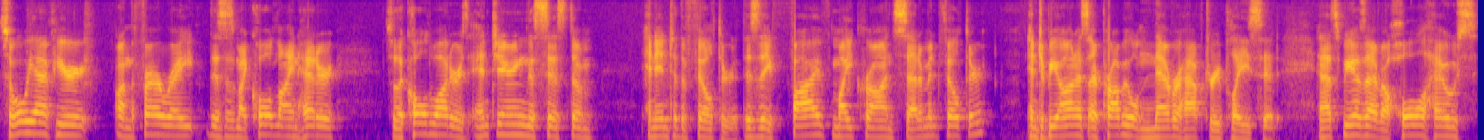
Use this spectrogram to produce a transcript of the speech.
So what we have here on the far right, this is my cold line header. So the cold water is entering the system and into the filter. This is a five micron sediment filter. And to be honest, I probably will never have to replace it. And that's because I have a whole house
